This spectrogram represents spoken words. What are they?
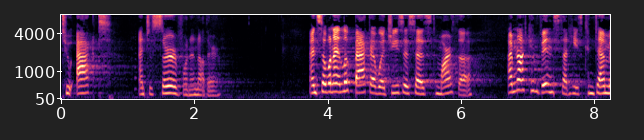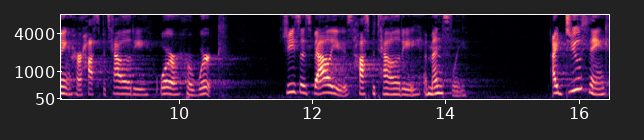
To act and to serve one another. And so when I look back at what Jesus says to Martha, I'm not convinced that he's condemning her hospitality or her work. Jesus values hospitality immensely. I do think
